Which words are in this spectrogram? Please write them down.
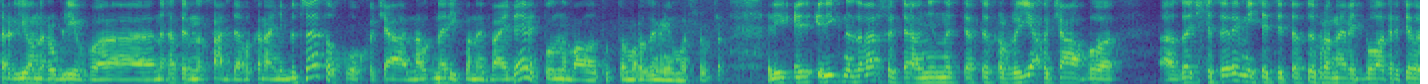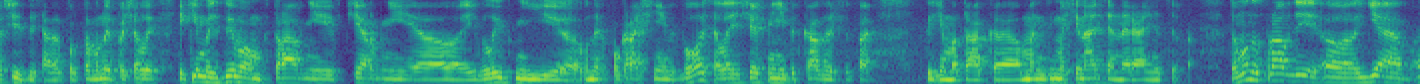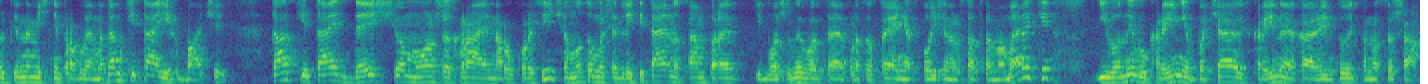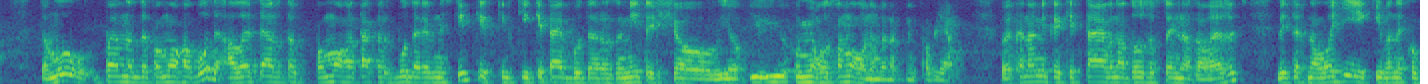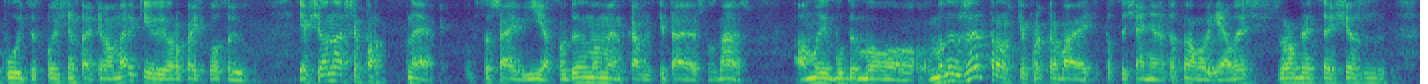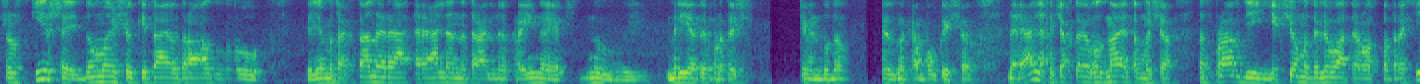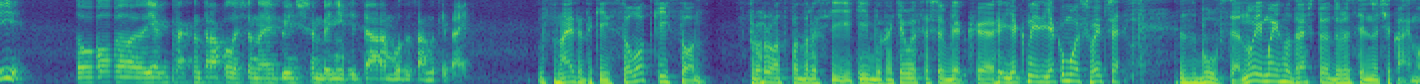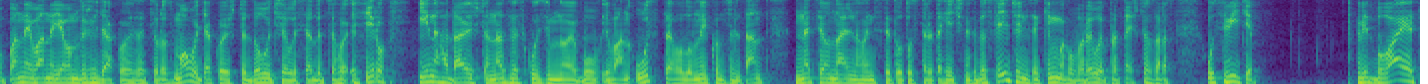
трильйона рублів негативна негативне сальдо виконання бюджету, хоча на, на рік вони 2,9 планували, тобто ми розуміємо, що вже рік, е, рік не завершується, а у них ця цифра вже є, хоча в е, за 4 місяці ця цифра навіть була 3,6. Тобто вони почали якимось дивом в травні, в червні е, і в липні у них покращення відбулося, але щось мені підказує, що це, скажімо так, е, махінація, нереальні цифри. Тому насправді е, є економічні проблеми. Там Китай їх бачить. Так, Китай дещо може грає на руку Росії. Чому? Тому що для Китаю насамперед важливо це протистояння Сполученим Штатам Америки, і вони в Україні вбачають країну, яка орієнтується на США. Тому певна допомога буде, але ця ж допомога також буде рівно стільки, скільки Китай буде розуміти, що у нього самого не виникнуть проблеми. Бо економіка Китаю вона дуже сильно залежить від технологій, які вони купують у Сполучених Штатів Америки і Європейського Союзу. Якщо наші партнери в США і в ЄС в один момент скажуть Китаю, що знаєш, а ми будемо. Вони вже трошки прикривають постачання технологій, але роблять це ще жорсткіше. І думаю, що Китай одразу, скажімо так, стане ре- реально нейтральною країною, якщо ну мріяти про те, що він буде союзникам поки що нереально. Хоча хто його знає, тому що насправді, якщо моделювати розпад Росії, то е, як так не трапилося, що найбільшим бенефіціаром буде саме Китай. Знаєте, такий солодкий сон про розпад Росії, який би хотілося, щоб як, е, як якомога швидше збувся. Ну і ми його зрештою дуже сильно чекаємо. Пане Іване, я вам дуже дякую за цю розмову. Дякую, що долучилися до цього ефіру. І нагадаю, що на зв'язку зі мною був Іван Ус, це головний консультант Національного інституту стратегічних досліджень, з яким ми говорили про те, що зараз у світі відбувається.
